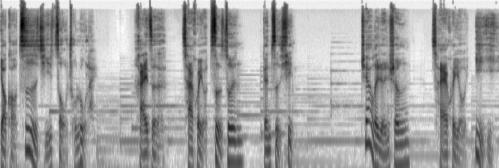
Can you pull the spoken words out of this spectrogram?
要靠自己走出路来。孩子才会有自尊跟自信，这样的人生才会有意义。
